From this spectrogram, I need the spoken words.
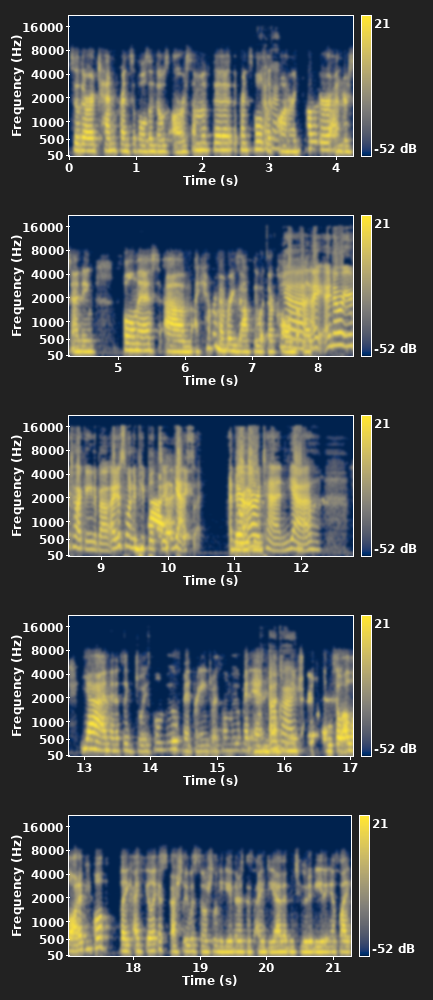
So there are 10 principles and those are some of the the principles okay. like honoring hunger, understanding fullness. Um, I can't remember exactly what they're called. Yeah, like, I, I, know what you're talking about. I just wanted people yeah, to yes. There are 10. Yeah. Yeah, and then it's like joyful movement, bringing joyful movement in, okay. nutrition. So a lot of people, like I feel like, especially with social media, there's this idea that intuitive eating is like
